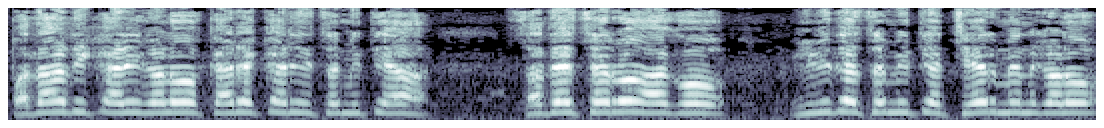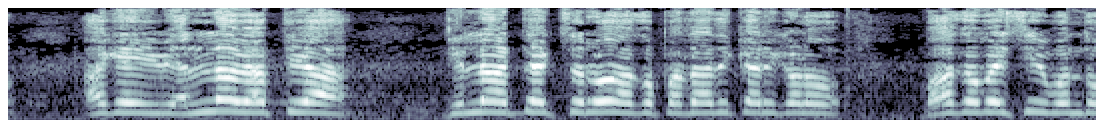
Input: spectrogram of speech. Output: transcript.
ಪದಾಧಿಕಾರಿಗಳು, ಕಾರ್ಯಕಾರಿ ಸಮಿತಿಯ ಸದಸ್ಯರು ಹಾಗೂ ವಿವಿಧ ಸಮಿತಿಯ ಚೇರ್ಮನ್ಗಳು ಹಾಗೆ ಇವೆಲ್ಲ ವ್ಯಾಪ್ತಿಯ ಜಿಲ್ಲಾಧ್ಯಕ್ಷರು ಹಾಗೂ ಪದಾಧಿಕಾರಿಗಳು ಭಾಗವಹಿಸಿ ಒಂದು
